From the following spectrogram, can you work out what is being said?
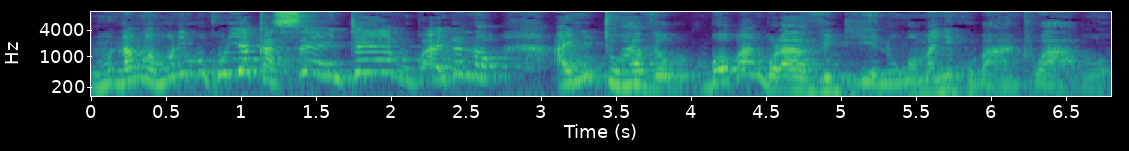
namwe muli mukulya kasente i don't know i need to have bwobanga olaba vidiyo eno ngaomanyi ku bantu abo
